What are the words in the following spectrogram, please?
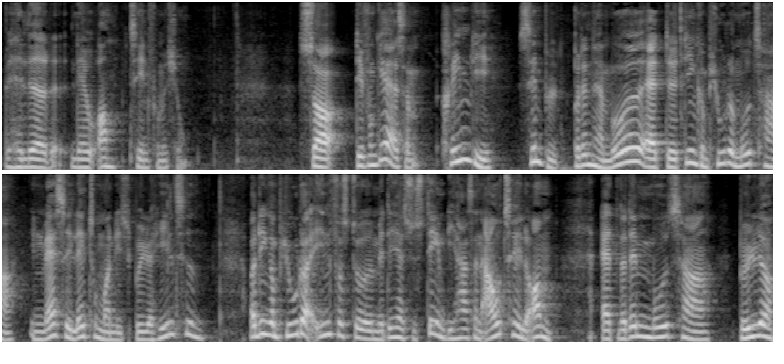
hvad hedder det, lave om til information. Så det fungerer altså rimelig simpelt på den her måde, at øh, din computer modtager en masse elektromagnetiske bølger hele tiden, og din computer er indforstået med det her system. De har sådan en aftale om, at når den modtager bølger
